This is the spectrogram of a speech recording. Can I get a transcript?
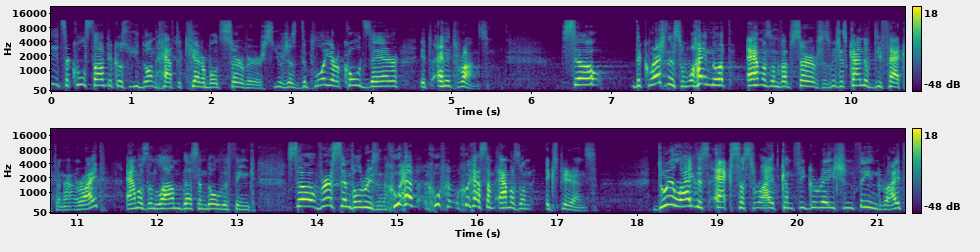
it's a cool stuff because you don't have to care about servers. You just deploy your code there, it, and it runs. So the question is, why not Amazon Web Services, which is kind of de facto now, right? Amazon Lambdas and all the thing. So very simple reason. Who, have, who, who has some Amazon experience? Do we like this access right configuration thing, right?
